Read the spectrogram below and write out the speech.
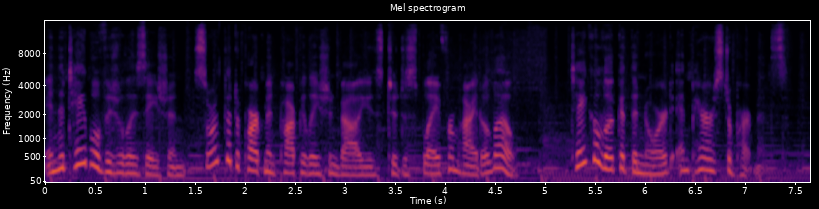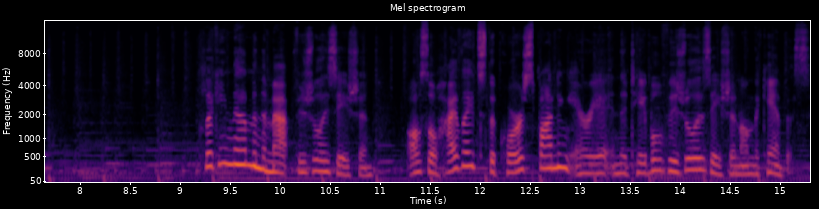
In the table visualization, sort the department population values to display from high to low. Take a look at the Nord and Paris departments. Clicking them in the map visualization also highlights the corresponding area in the table visualization on the canvas.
